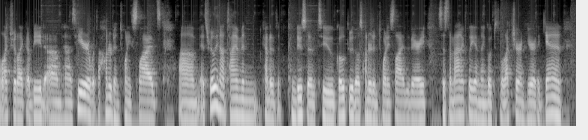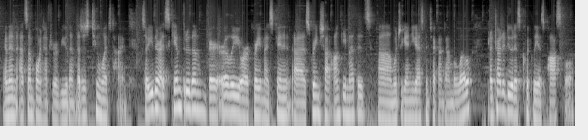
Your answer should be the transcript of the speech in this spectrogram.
a lecture like Abid um, has here with 120 slides, um, it's really not time and kind of conducive to go through those 120 slides very systematically and then go to the lecture and hear it again, and then at some point have to review them. That's just too much time. So either I skim through them very early or create my skin, uh, screenshot Anki methods, uh, which again, you guys can check out down below. But I try to do it as quickly as possible.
